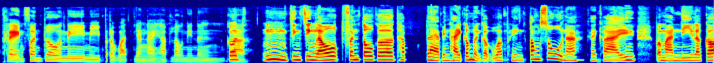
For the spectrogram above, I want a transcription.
เอ่อเพลง 奋斗 นี่มีประวัติยังไงครับเล่านิดนึงก็ว่าอืมจริง ๆ แล้ว 奋斗 ก็ถ้าแปลเป็นไทยก็เหมือนกับว่าเพลงต้องสู้นะ คล้าย ๆ ประมาณนี้แล้วก็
